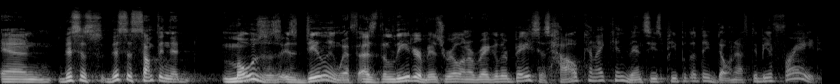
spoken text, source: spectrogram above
And this is, this is something that Moses is dealing with as the leader of Israel on a regular basis. How can I convince these people that they don't have to be afraid?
